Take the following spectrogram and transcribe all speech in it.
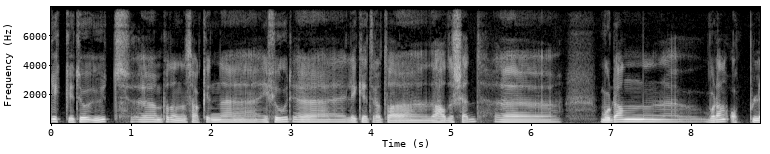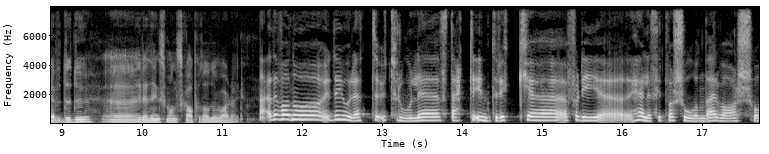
rykket jo ut uh, på denne saken uh, i fjor, uh, like etter at det hadde skjedd. Hvordan, hvordan opplevde du eh, redningsmannskapet da du var der? Nei, det, noe, det, gjorde et utrolig sterkt inntrykk, eh, fordi eh, hele situasjonen der var så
